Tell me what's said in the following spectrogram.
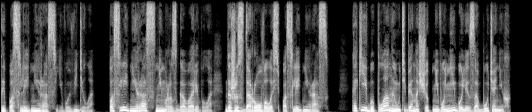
«Ты последний раз его видела. Последний раз с ним разговаривала, даже здоровалась последний раз. Какие бы планы у тебя насчет него ни были, забудь о них.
